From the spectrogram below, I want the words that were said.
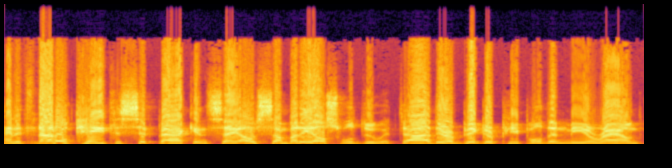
And it's not okay to sit back and say, "Oh, somebody else will do it." Ah, there are bigger people than me around.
